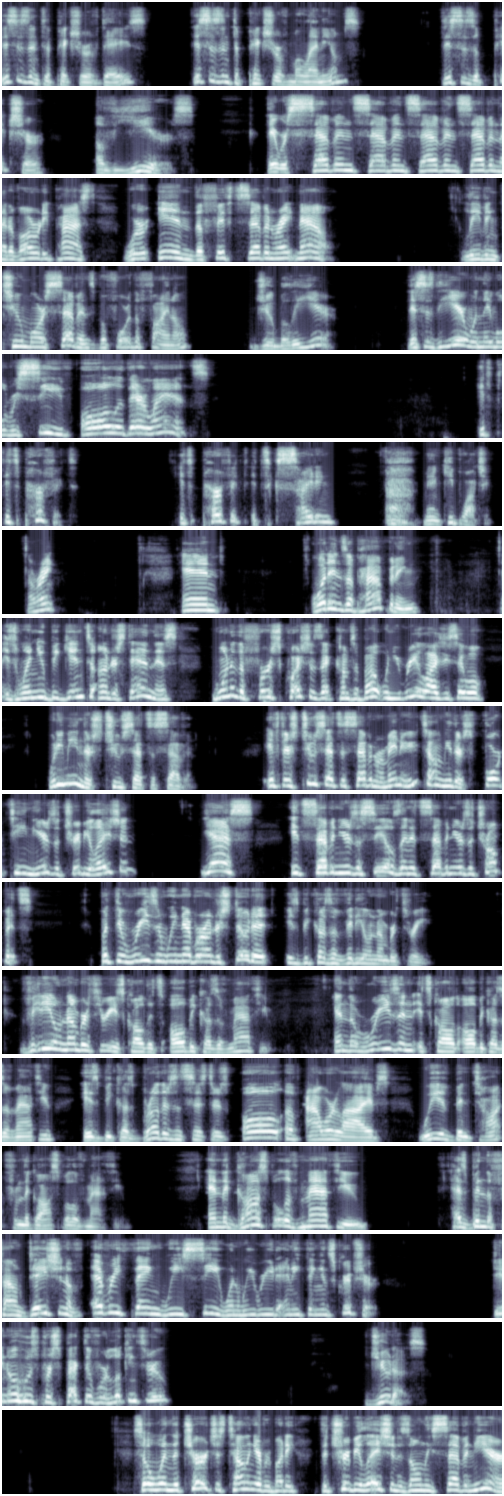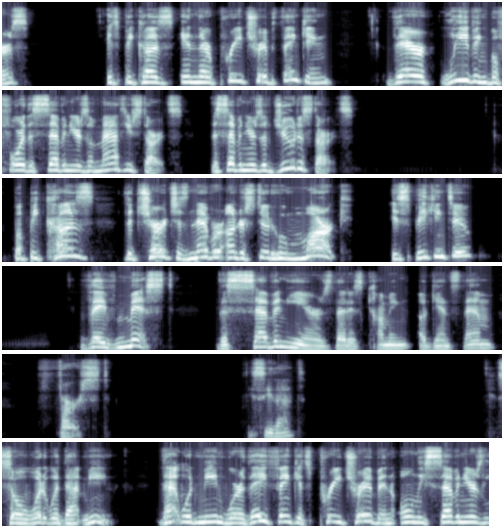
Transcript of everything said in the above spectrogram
This isn't a picture of days. This isn't a picture of millenniums. This is a picture of years. There were seven, seven, seven, seven that have already passed. We're in the fifth seven right now, leaving two more sevens before the final Jubilee year. This is the year when they will receive all of their lands. It's, it's perfect. It's perfect. It's exciting. Ah, man, keep watching. All right. And what ends up happening is when you begin to understand this, one of the first questions that comes about when you realize you say, well, what do you mean there's two sets of seven? If there's two sets of seven remaining, are you telling me there's 14 years of tribulation? Yes, it's seven years of seals and it's seven years of trumpets. But the reason we never understood it is because of video number three. Video number three is called It's All Because of Matthew. And the reason it's called All Because of Matthew is because, brothers and sisters, all of our lives, we have been taught from the Gospel of Matthew. And the Gospel of Matthew has been the foundation of everything we see when we read anything in Scripture. Do you know whose perspective we're looking through? Judah's. So when the church is telling everybody the tribulation is only seven years, it's because in their pre trib thinking, they're leaving before the seven years of Matthew starts, the seven years of Judah starts. But because the church has never understood who Mark is speaking to, they've missed the seven years that is coming against them first. You see that? So, what would that mean? That would mean where they think it's pre-trib and only seven years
